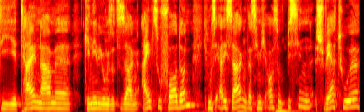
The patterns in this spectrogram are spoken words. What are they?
die Teilnahmegenehmigung sozusagen einzufordern. Ich muss ehrlich sagen, dass ich mich auch so ein bisschen schwer tue,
